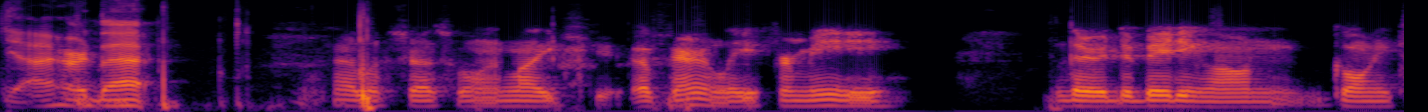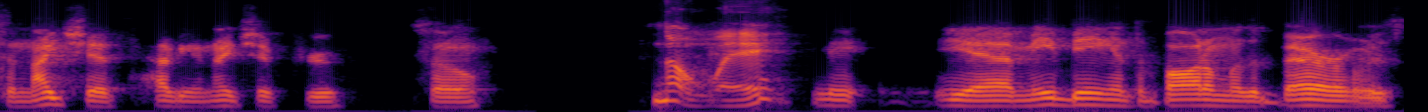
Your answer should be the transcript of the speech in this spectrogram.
Yeah, I heard that. Hella stressful, and like apparently for me, they're debating on going to night shift, having a night shift crew. So No way. me, yeah, me being at the bottom of the barrel is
